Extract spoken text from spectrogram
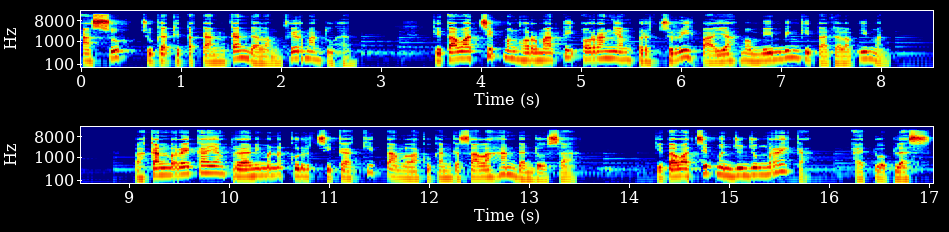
asuh juga ditekankan dalam firman Tuhan. Kita wajib menghormati orang yang berjerih payah membimbing kita dalam iman. Bahkan mereka yang berani menegur jika kita melakukan kesalahan dan dosa. Kita wajib menjunjung mereka. Ayat 12,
